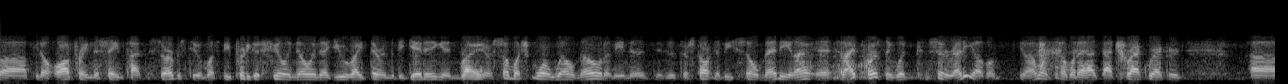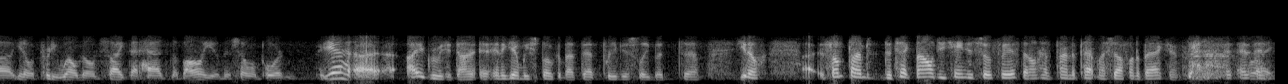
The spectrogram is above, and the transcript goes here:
uh, you know, offering the same type of service to you. It must be a pretty good feeling knowing that you were right there in the beginning and Right. you're so much more well known. I mean, uh, there's starting to be so many, and I and I personally wouldn't consider any of them. You know, I want someone that has that track record. Uh, you know, a pretty well known site that has the volume is so important. Yeah, uh, I agree with you, Don. And again, we spoke about that previously. But uh, you know, uh, sometimes the technology changes so fast, I don't have time to pat myself on the back. And and, and, Right.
